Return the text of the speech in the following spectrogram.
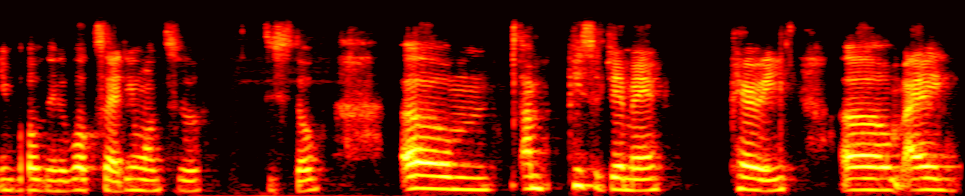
involved in the work, so I didn't want to disturb. Um, I'm Peace Jeme Perry. Um, I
